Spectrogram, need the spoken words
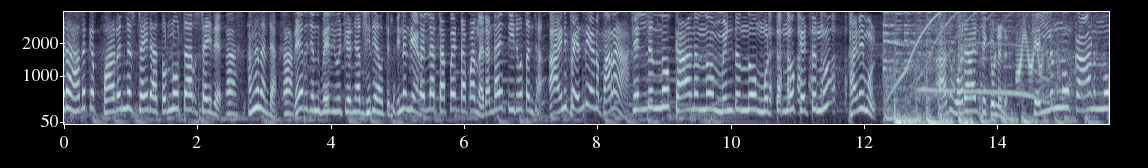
എടാ അതൊക്കെ പഴഞ്ഞ സ്റ്റൈലാ തൊണ്ണൂറ്റാറ് സ്റ്റൈൽ അങ്ങനല്ല. നേരെ ചെന്ന് പേര് ചോദിച്ചു കഴിഞ്ഞാൽ അത് ശരിയാവത്തില്ല. പിന്നെന്താ? എല്ലാം ടപ്പേ ടപ്പാന്ന്. രണ്ടായിരത്തി ഇരുപത്തി അഞ്ചാ ആ ഇനിയിപ്പോ എന്ത് ചെയ്യണം പറ. ചെല്ലുന്നു കാണുന്നു മിണ്ടുന്നു മുട്ടുന്നു കെട്ടുന്നു ഹണിമൂൺ അത് ഒരാഴ്ചക്കുള്ളിൽ ചെല്ലുന്നു കാണുന്നു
